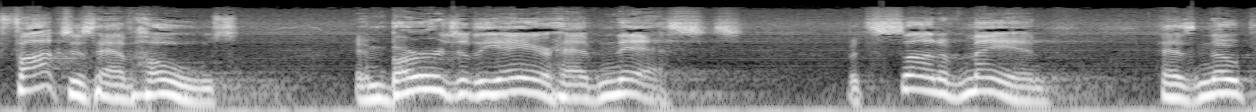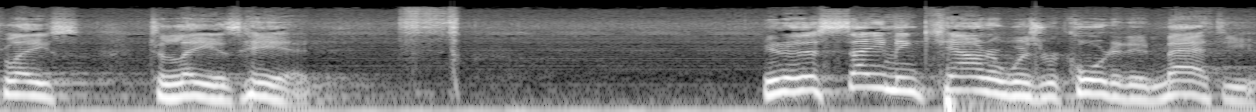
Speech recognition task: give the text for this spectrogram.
Foxes have holes, and birds of the air have nests, but the Son of Man has no place to lay his head. You know, this same encounter was recorded in Matthew.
